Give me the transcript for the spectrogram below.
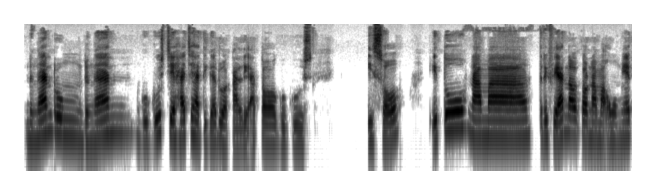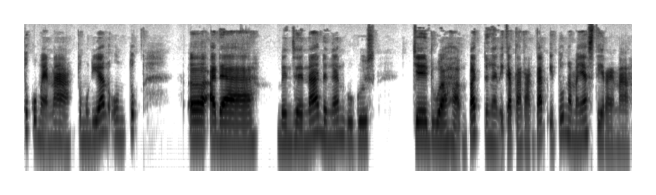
dengan rum dengan gugus CH CH3 dua kali atau gugus ISO itu nama trivian atau nama umumnya itu kumena. Kemudian untuk uh, ada benzena dengan gugus C2H4 dengan ikatan rangkap itu namanya stirena.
